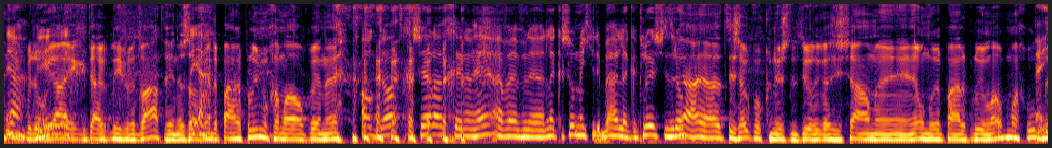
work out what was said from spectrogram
Ja, ik bedoel, ja, ik duik liever het water in. Dan zal ik met een paraplu gaan lopen. En, Ook dat, gezellig. En, dan, hè, even een lekker zonnetje erbij, lekker kleurtje erop. ja, ja, het is ook wel knus natuurlijk als je samen onder een paraplu loopt. Maar goed. Ja,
